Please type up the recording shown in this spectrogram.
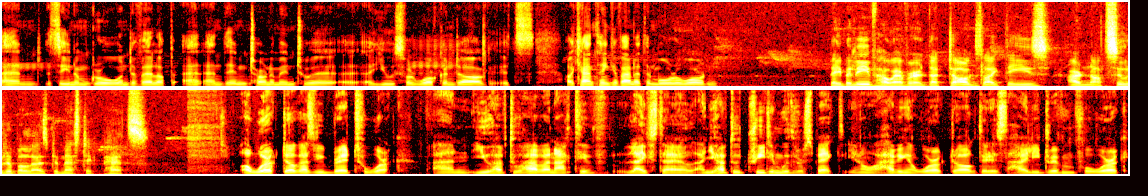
and seeing them grow and develop, and, and then turn them into a, a- a useful working dog. It's I can't think of anything more rewarding. They believe, however, that dogs like these are not suitable as domestic pets. a work dog has to be bred to work and you have to have an active lifestyle and you have to treat him with respect you know having a work dog that is highly driven for work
